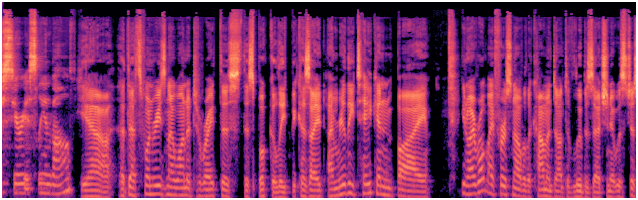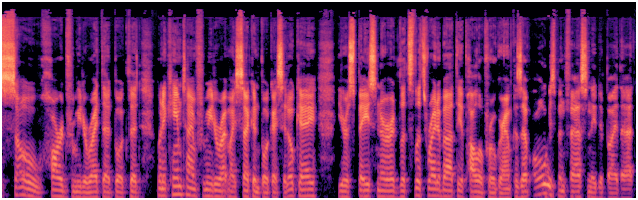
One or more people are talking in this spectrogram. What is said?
seriously involved. Yeah, uh, that's one reason I wanted to write this this book, Galit, because I I'm really taken by you know, I wrote my first novel, The Commandant of Lubizec, and it was just so hard for me to write that book that when it came time for me to write my second book, I said, "Okay, you're a space nerd. Let's let's write about the Apollo program because I've always been fascinated by that."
